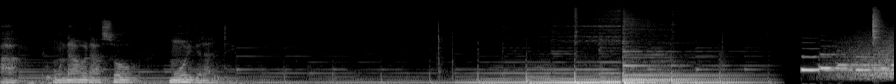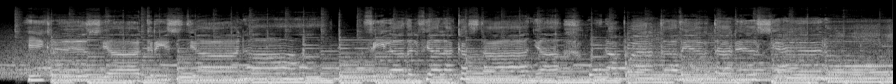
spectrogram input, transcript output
ah, un abrazo muy grande. Iglesia cristiana, Filadelfia la castaña, una puerta abierta en el cielo.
